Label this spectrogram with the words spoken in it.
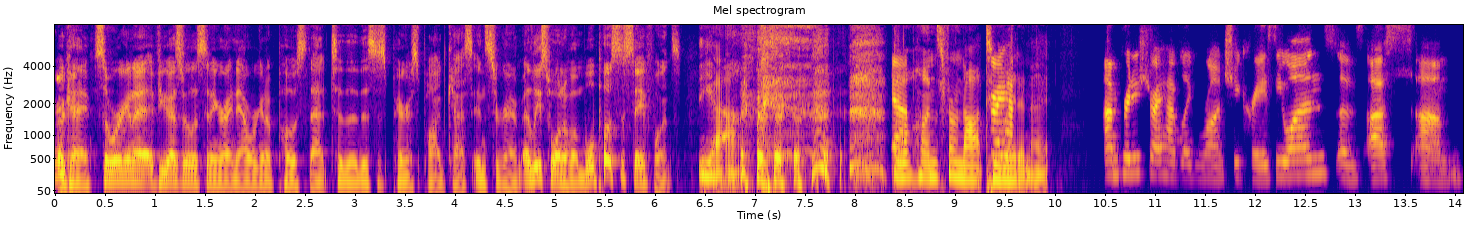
Okay, so we're gonna. If you guys are listening right now, we're gonna post that to the This Is Paris podcast Instagram. At least one of them. We'll post the safe ones. Yeah. Little Huns from not too late at night. I'm pretty sure I have like raunchy, crazy ones of us um,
